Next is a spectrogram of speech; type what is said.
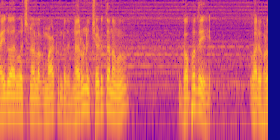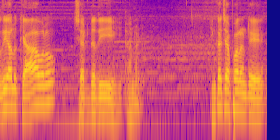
ఐదు ఆరు వచనాల్లో ఒక మాట ఉంటుంది. నరుని చెడుతనము గొప్పది. వారి హృదయాలు కేవలం చెడ్డది అన్నాడు. ఇంకా చెప్పాలంటే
